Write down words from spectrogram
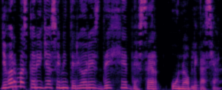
llevar mascarillas en interiores deje de ser una obligación.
